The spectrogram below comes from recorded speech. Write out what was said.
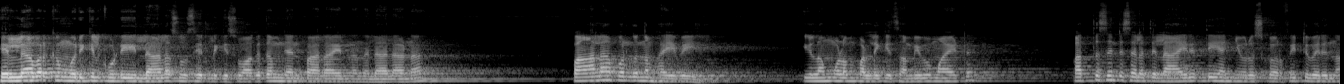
എല്ലാവർക്കും ഒരിക്കൽ കൂടി ലാല അസോസിയേറ്റിലേക്ക് സ്വാഗതം. ഞാൻ പാലായിൽ നിന്ന് ലാലാണ്. പാലാ പൊൻകുന്നം ഹൈവേയിൽ ഇളംകുളം പള്ളിക്ക് സമീപമായിട്ട് പത്ത് സെന്റ് സ്ഥലത്തിൽ ആയിരത്തി അഞ്ഞൂറ് സ്ക്വയർ ഫീറ്റ് വരുന്ന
